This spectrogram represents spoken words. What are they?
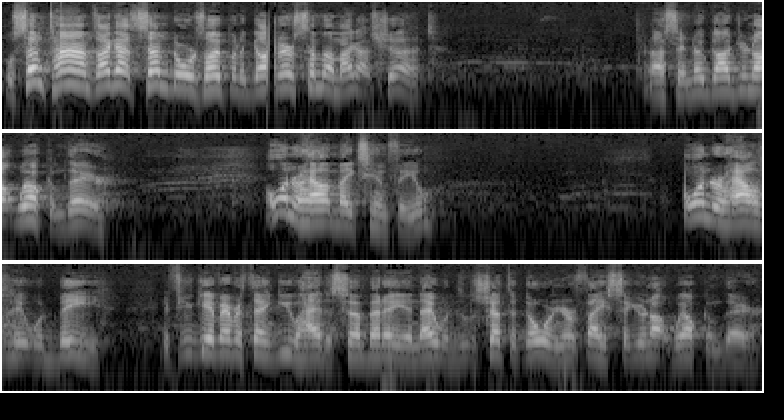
Well, sometimes I got some doors open to God, and there's some of them I got shut. And I say, No, God, you're not welcome there. I wonder how it makes him feel. I wonder how it would be if you give everything you had to somebody and they would shut the door in your face so you're not welcome there.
